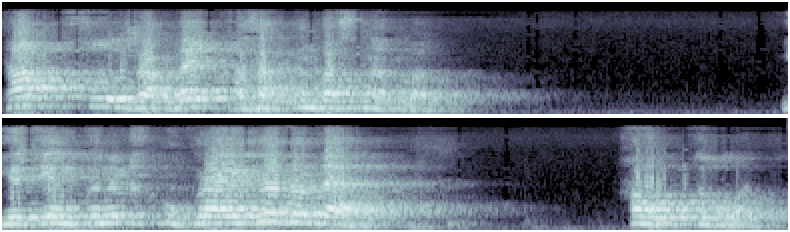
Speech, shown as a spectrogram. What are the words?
Тап сол жағдай қазақтың басына туады. Ертеңгі күніміз украинадан да қауіпті болады.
